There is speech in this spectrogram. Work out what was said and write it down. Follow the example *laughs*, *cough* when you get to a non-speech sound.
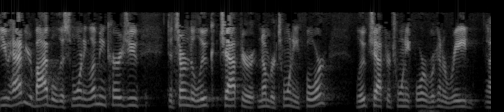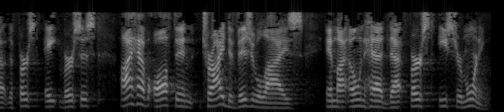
If you have your Bible this morning, let me encourage you to turn to Luke chapter number 24. Luke chapter 24, we're going to read uh, the first eight verses. I have often tried to visualize in my own head that first Easter morning.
